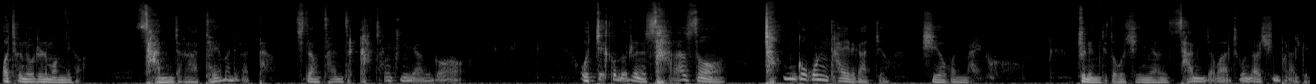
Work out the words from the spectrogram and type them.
어쨌든 우리는 뭡니까? 산자가 돼야만 되겠다. 세상 삶에서 가장 중요한 거. 어쨌건 우리는 살아서 천국은 가야 되겠죠. 지옥은 말고. 주님께서 오시면 산자와 죽은 자를 심판하실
